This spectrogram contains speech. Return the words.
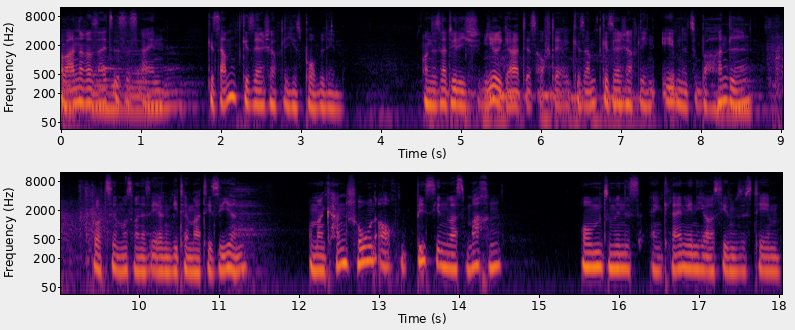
aber andererseits ist es ein gesamtgesellschaftliches Problem. Und es ist natürlich schwieriger, das auf der gesamtgesellschaftlichen Ebene zu behandeln, Trotzdem muss man das irgendwie thematisieren. Und man kann schon auch ein bisschen was machen, um zumindest ein klein wenig aus diesem System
